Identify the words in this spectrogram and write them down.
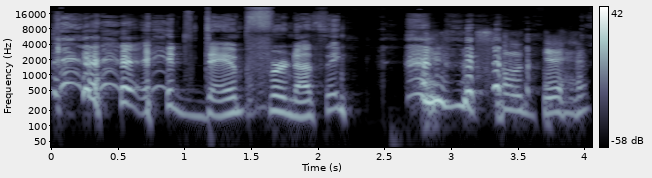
it's damp for nothing. it's so damp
